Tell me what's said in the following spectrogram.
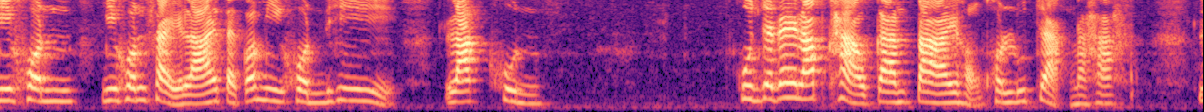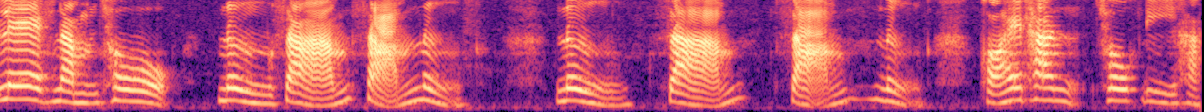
มีคนมีคนใส่ร้ายแต่ก็มีคนที่รักคุณ คุณจะได้รับข่าวการตายของคนรู้จักนะคะ เลขนำโชคหนึ่งสามสามหนึ่งหนึ่งสามสามหนึ่งขอให้ท่านโชคดีค่ะ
